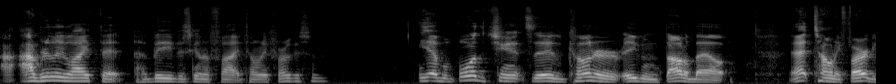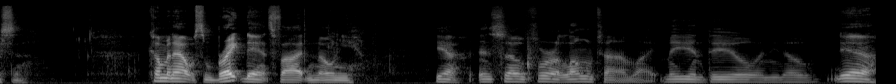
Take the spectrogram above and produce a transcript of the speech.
I really like that Khabib is gonna fight Tony Ferguson. Yeah, before the chance that Conor even thought about that Tony Ferguson coming out with some breakdance fighting on you. Yeah, and so for a long time, like me and Deal, and you know Yeah.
